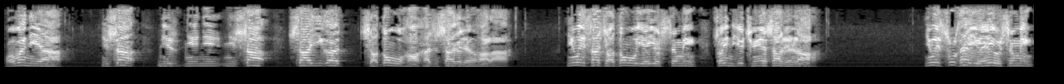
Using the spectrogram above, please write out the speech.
我问你啊，你杀你你你你杀杀一个小动物好，还是杀个人好啦？因为杀小动物也有生命，所以你就情愿杀人了。因为蔬菜也有生命，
